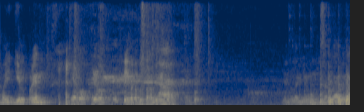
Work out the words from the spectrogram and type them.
may girlfriend. Hindi, patapos na kami dito. Yan po. Yan na lang yung isang camera.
